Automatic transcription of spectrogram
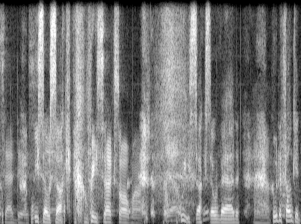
sad days. We so Yeah. suck. we suck so much. We suck so bad. Uh, Who'd have thunk it?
